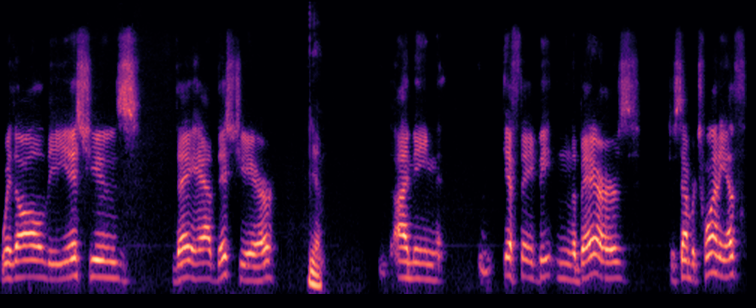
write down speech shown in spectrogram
with all the issues they had this year, Yeah. I mean, if they'd beaten the Bears December twentieth,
